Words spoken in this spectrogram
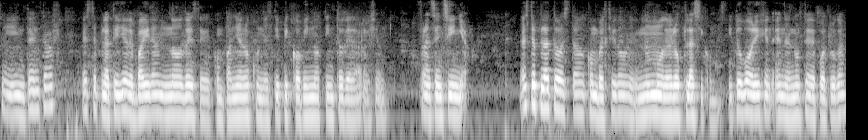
Si intentas este platillo de baida, no desde acompañarlo con el típico vino tinto de la región, francesinha. Este plato está convertido en un modelo clásico y tuvo origen en el norte de Portugal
